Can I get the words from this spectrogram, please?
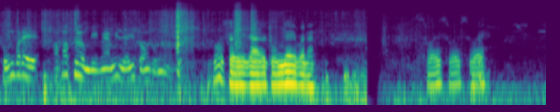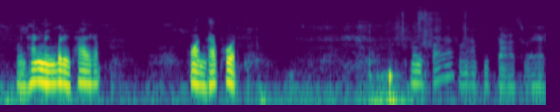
ถุงก็ได้เอามาเพิ่มอีกแม่ไม่เหลืออยู่สองถุงนี่โอ้ใส่งานถุงใหญ่ปะนั้นสวยสวยสวยเหมือนห้างหนึ่งบริท้ายครับห่อนคักโพดเมืองฟ้าหัวหน้าปีตาสวยครับ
